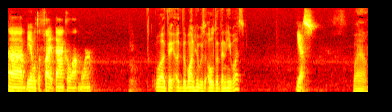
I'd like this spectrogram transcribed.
uh, be able to fight back a lot more. Well, the uh, the one who was older than he was. Yes. Wow.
